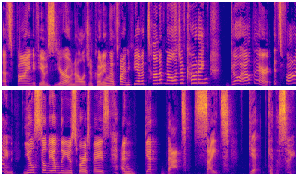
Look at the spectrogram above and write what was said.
that's fine. If you have zero knowledge of coding, that's fine. If you have a ton of knowledge of coding, go out there. It's fine. You'll still be able to use Squarespace and get that site. Get get the site.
